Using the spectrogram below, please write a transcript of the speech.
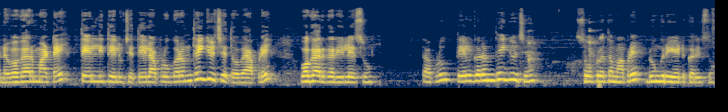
અને વઘાર માટે તેલ લીધેલું છે. તેલ આપણું ગરમ થઈ ગયું છે તો હવે આપણે વઘાર કરી લેશું. તો આપણું તેલ ગરમ થઈ ગયું છે. સૌપ્રથમ આપણે ડુંગળી એડ કરીશું.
